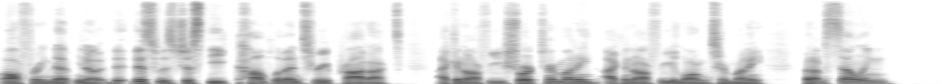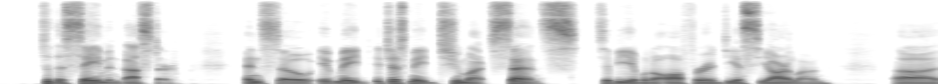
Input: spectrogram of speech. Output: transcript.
offering them you know th- this was just the complementary product i can offer you short-term money i can offer you long-term money but i'm selling to the same investor And so it made it just made too much sense to be able to offer a DSCR loan uh,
